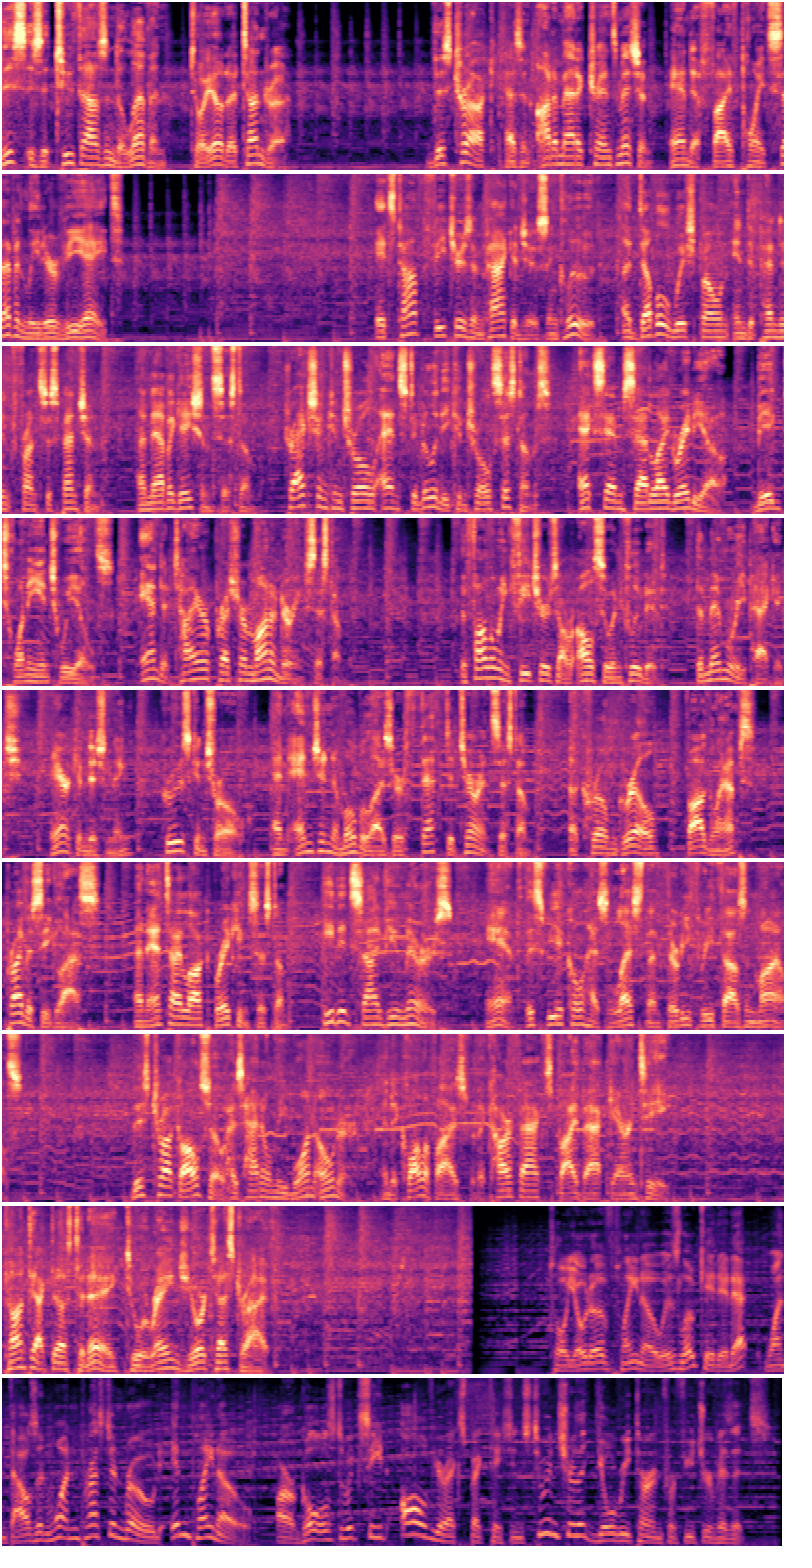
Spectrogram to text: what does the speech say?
This is a 2011 Toyota Tundra. This truck has an automatic transmission and a 5.7-liter V8. Its top features and packages include a double wishbone independent front suspension, a navigation system, traction control and stability control systems, XM satellite radio, big 20-inch wheels, and a tire pressure monitoring system. The following features are also included. The memory package, air conditioning, cruise control, an engine immobilizer theft deterrent system, a chrome grille, fog lamps, privacy glass, an anti-lock braking system, heated side view mirrors, and this vehicle has less than 33,000 miles. This truck also has had only one owner and it qualifies for the Carfax buyback guarantee. Contact us today to arrange your test drive. Toyota of Plano is located at 1001 Preston Road in Plano. Our goal is to exceed all of your expectations to ensure that you'll return for future visits.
